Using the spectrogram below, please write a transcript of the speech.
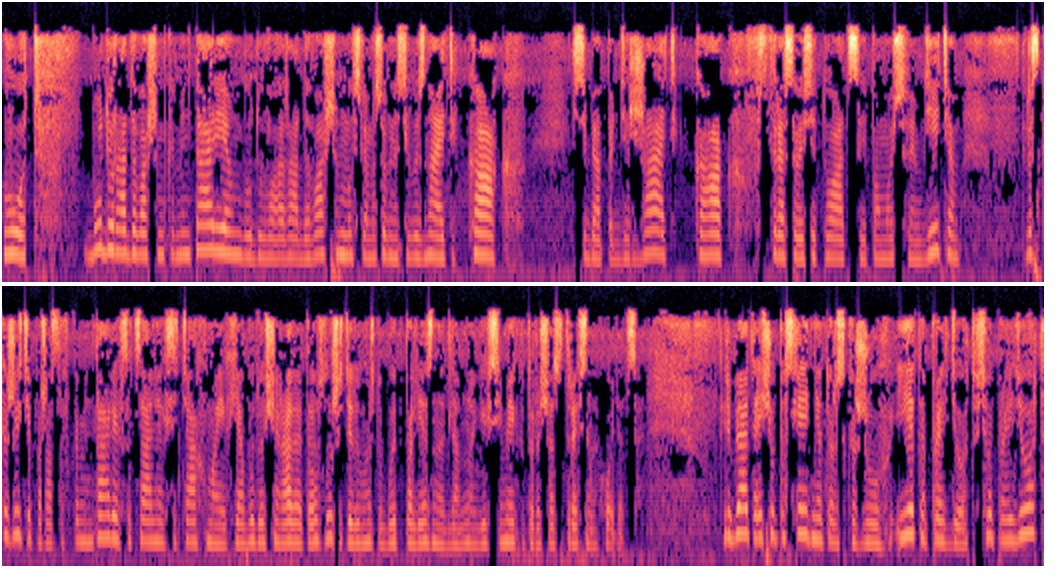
Вот. Буду рада вашим комментариям, буду рада вашим мыслям, особенно если вы знаете, как себя поддержать, как в стрессовой ситуации помочь своим детям. Расскажите, пожалуйста, в комментариях, в социальных сетях моих. Я буду очень рада это услышать и думаю, что будет полезно для многих семей, которые сейчас в стрессе находятся. Ребята, еще последнее то расскажу. И это пройдет. Все пройдет,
